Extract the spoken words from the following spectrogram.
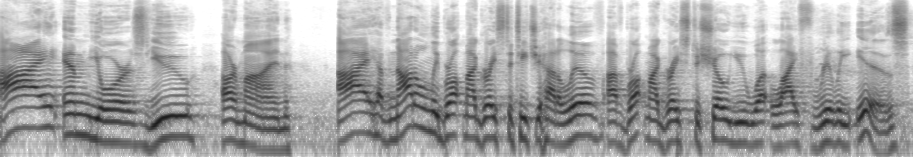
I am yours, you are mine I have not only brought my grace to teach you how to live, I've brought my grace to show you what life really is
